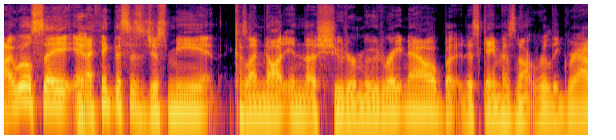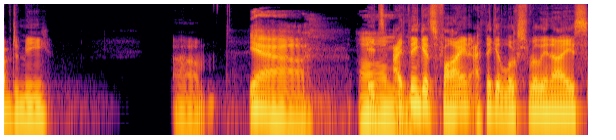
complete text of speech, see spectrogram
I will say, and Yeah. I think this is just me because I'm not in the shooter mood right now, but this game has not really grabbed me. Um, Yeah. It's, Um, I think it's fine. I think it looks really nice.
